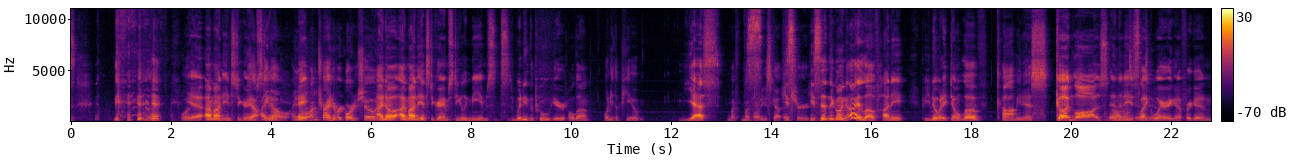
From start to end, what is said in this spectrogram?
What? yeah, I'm on Instagram. Yeah, I know. I know. Hey. I'm trying to record a show. I know. I'm on Instagram stealing memes. It's Winnie the Pooh here. Hold on. Winnie the Pooh. Yes. My my buddy's got that He's, shirt. he's sitting there going, I love honey. But you know what I don't love? Communists. Gun laws. And Oh, then he's like too. wearing a friggin'.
